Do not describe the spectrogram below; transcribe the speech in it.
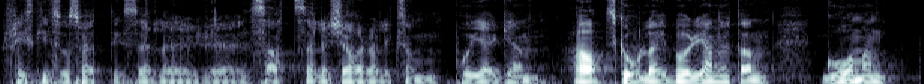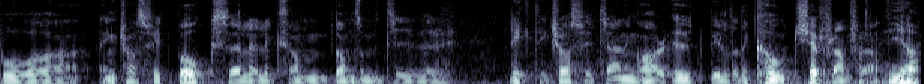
Friskis och Svettis eller eh, Sats eller köra liksom på egen Ja. skola i början. Utan går man på en crossfit-box eller liksom de som bedriver riktig crossfit-träning och har utbildade coacher framför allt. Ja.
